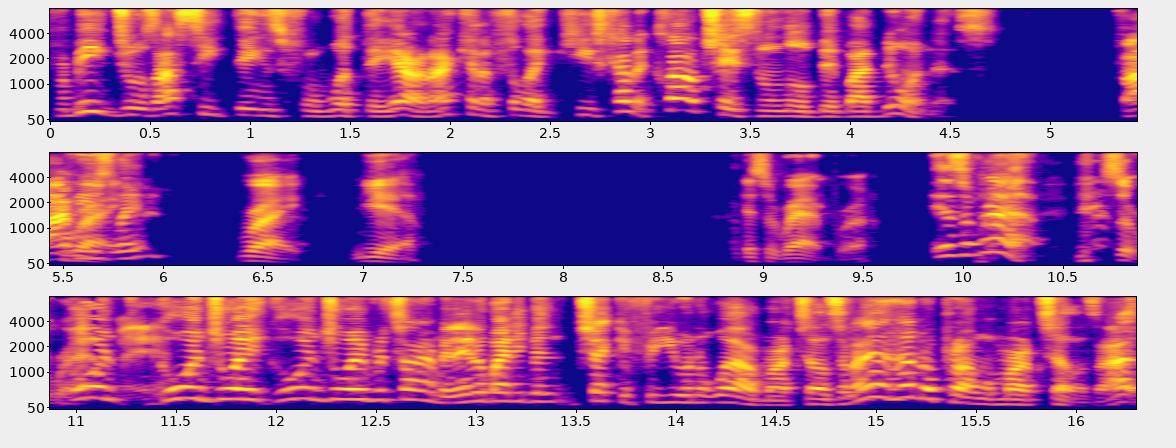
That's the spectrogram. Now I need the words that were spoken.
for me, Jules, I see things for what they are, and I kind of feel like he's kind of cloud chasing a little bit by doing this. Five years later, Right. Yeah. It's a wrap, bro. it's a wrap. It's a Go, wrap, en- man. go enjoy, go enjoy retirement. Ain't nobody been checking for you in a while, Martellus, and I have no problem with Martellus. I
